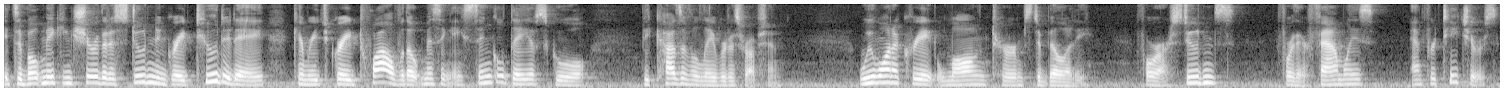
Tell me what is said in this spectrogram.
It's about making sure that a student in grade 2 today can reach grade 12 without missing a single day of school because of a labor disruption. We want to create long-term stability for our students, for their families, and for teachers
